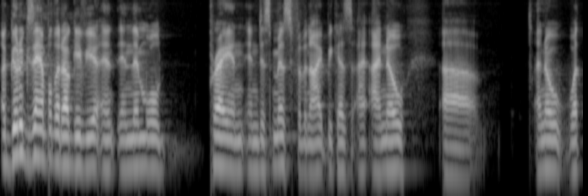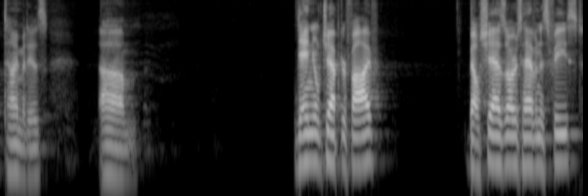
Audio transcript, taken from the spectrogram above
a good example that i'll give you and, and then we'll pray and, and dismiss for the night because I, I know uh, I know what time it is. Um, Daniel chapter 5. Belshazzar's having his feast.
